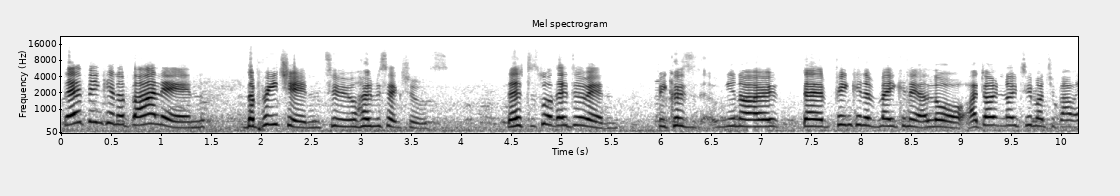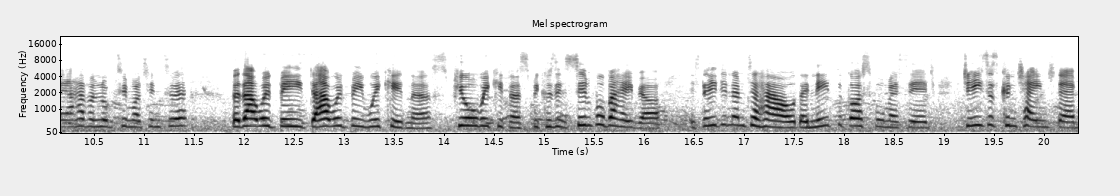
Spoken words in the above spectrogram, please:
They're thinking of banning the preaching to homosexuals. That's just what they're doing because you know they're thinking of making it a law. I don't know too much about it. I haven't looked too much into it, but that would be that would be wickedness, pure wickedness, because it's sinful behavior. It's leading them to hell. They need the gospel message. Jesus can change them.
